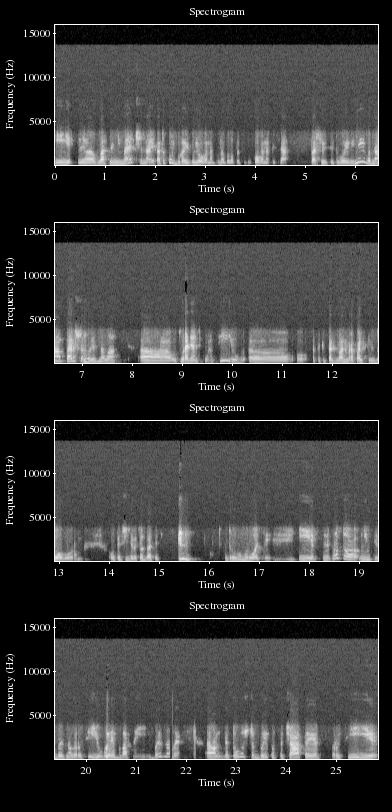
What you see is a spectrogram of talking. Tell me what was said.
І е, власне Німеччина, яка також була ізольована, бо вона була пацифікована після Першої світової війни, вона перша визнала е, цю радянську Росію е, так, так званим Рапальським договором у 1920 другому році, і не просто німці визнали Росію, вони власне її визнали для того, щоб постачати Росії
